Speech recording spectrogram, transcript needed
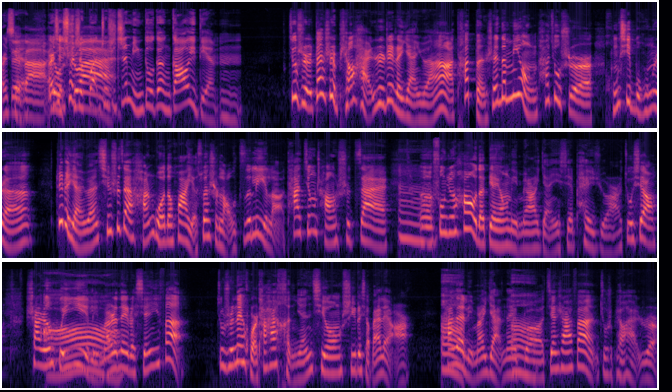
而且吧，而且确实就是知名度更高一点，嗯，就是，但是朴海日这个演员啊，他本身的命他就是红戏不红人。这个演员其实，在韩国的话也算是老资历了，他经常是在嗯。奉俊昊的电影里面演一些配角，就像《杀人回忆》里面的那个嫌疑犯，就是那会儿他还很年轻，是一个小白脸儿，他在里面演那个奸杀犯就是朴海日，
